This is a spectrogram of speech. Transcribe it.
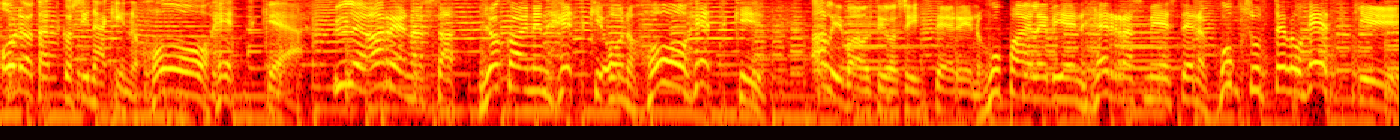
Odotatko sinäkin H-hetkeä? Yle Areenassa jokainen hetki on H-hetki. Alivaltiosihteerin hupailevien herrasmiesten hupsutteluhetki.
